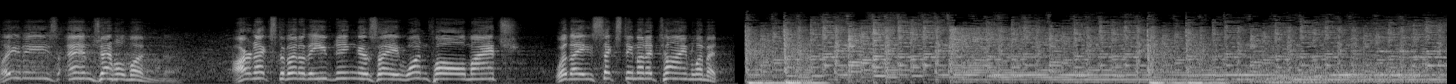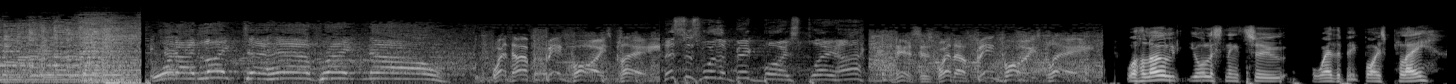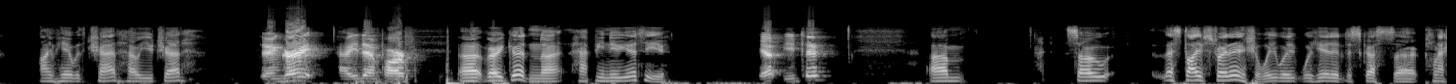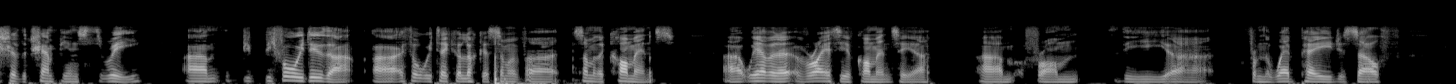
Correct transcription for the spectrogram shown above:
Ladies and gentlemen, our next event of the evening is a one fall match with a 60 minute time limit. What I'd like to have right now. Where the big boys play. This is where the big boys play, huh? This is where the big boys play. Well, hello. You're listening to Where the Big Boys Play. I'm here with Chad. How are you, Chad? Doing great. How are you doing, Parv? Uh, very good, and uh, happy New Year to you. Yep, you too. Um, so let's dive straight in, shall we? We're, we're here to discuss uh, Clash of the Champions three. Um, b- before we do that, uh, I thought we'd take a look at some of uh, some of the comments. Uh, we have a, a variety of comments here um, from the uh, from the web page itself,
